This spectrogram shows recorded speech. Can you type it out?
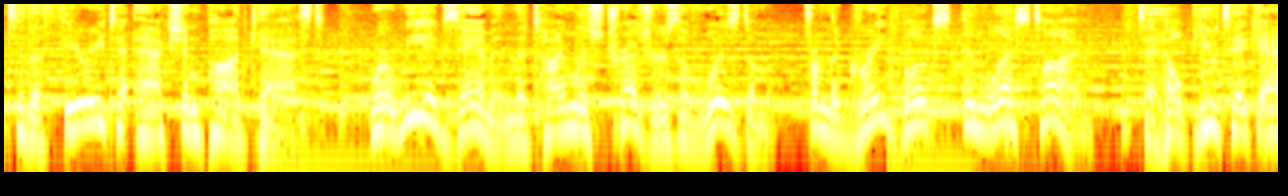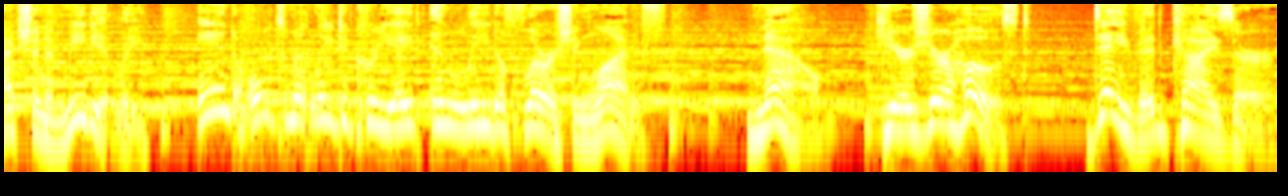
to the Theory to Action podcast, where we examine the timeless treasures of wisdom from the great books in less time to help you take action immediately and ultimately to create and lead a flourishing life. Now, here's your host, David Kaiser.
